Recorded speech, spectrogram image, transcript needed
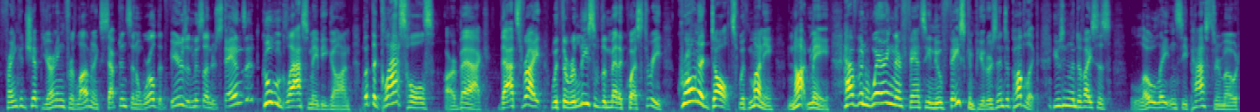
Frankenchip yearning for love and acceptance in a world that fears and misunderstands it? Google Glass may be gone, but the glass holes are back. That's right, with the release of the MetaQuest 3, grown adults with money, not me, have been wearing their fancy new face computers into public, using the device's low latency pass through mode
